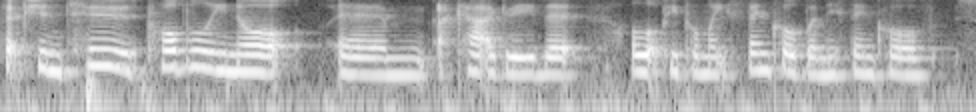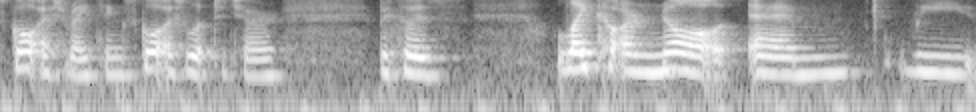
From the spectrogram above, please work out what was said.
fiction too is probably not um, a category that a lot of people might think of when they think of scottish writing scottish literature because like it or not um, we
